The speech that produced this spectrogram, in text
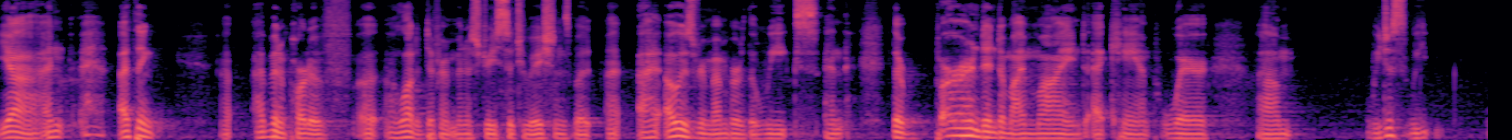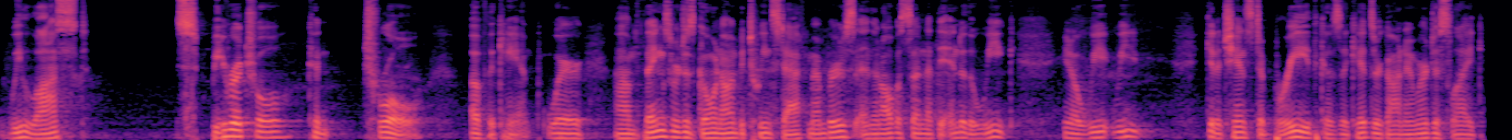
Yeah. And I think I've been a part of a, a, lot of different ministry situations, but I, I always remember the weeks, and they're burned into my mind at camp where um, we just we we lost spiritual control of the camp, where um, things were just going on between staff members, and then all of a sudden at the end of the week, you know, we we get a chance to breathe because the kids are gone, and we're just like,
